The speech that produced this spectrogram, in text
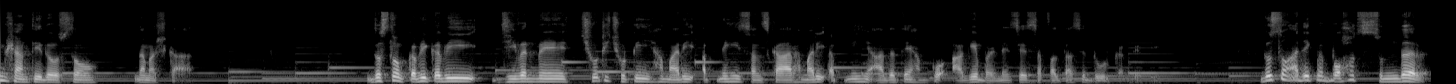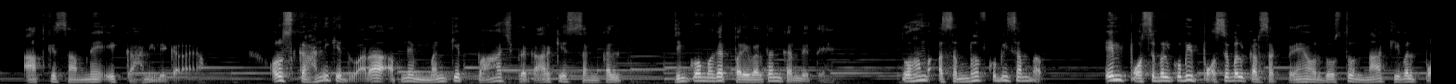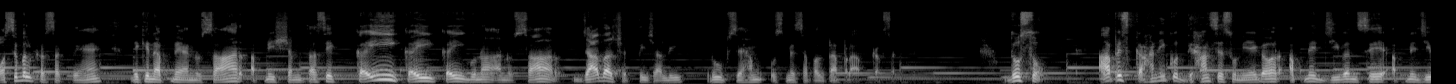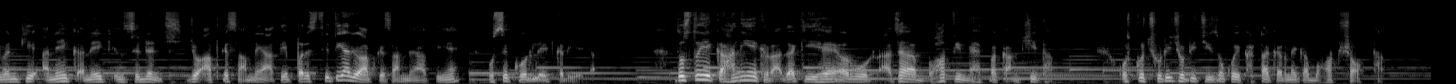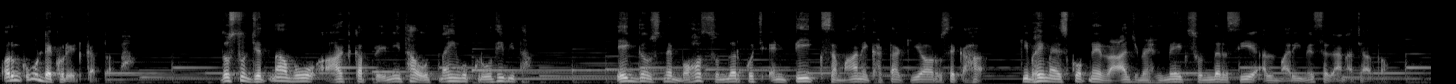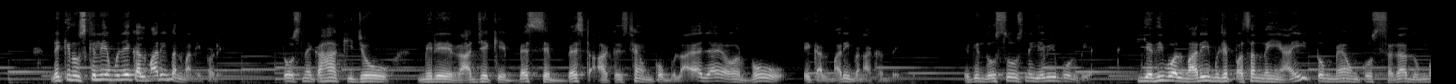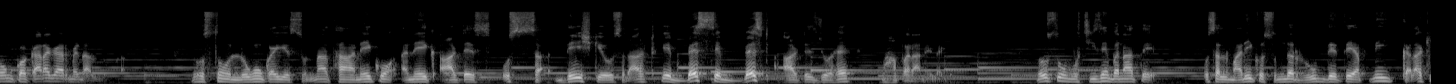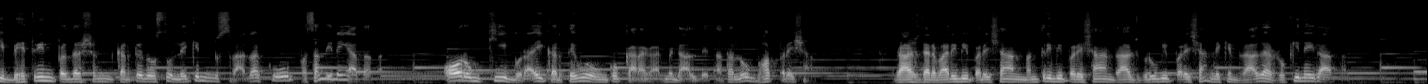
ओम शांति दोस्तों, नमस्कार। दोस्तों कभी कभी जीवन में छोटी छोटी हमारी अपने ही संस्कार, हमारी अपनी ही आदतें हमको आगे बढ़ने से, सफलता से दूर कर देती दोस्तों, आज एक मैं बहुत सुंदर आपके सामने एक कहानी लेकर आया हूँ। और उस कहानी के द्वारा अपने मन के पाँच प्रकार के संकल्प, जिनको हम अगर परिवर्तन कर लेते हैं तो हम असंभव को भी संभव इम्पॉसिबल को भी पॉसिबल कर सकते हैं और दोस्तों, ना केवल पॉसिबल कर सकते हैं, लेकिन अपने अनुसार, अपनी क्षमता से कई कई कई गुना अनुसार, ज़्यादा शक्तिशाली रूप से हम उसमें सफलता प्राप्त कर सकते हैं। दोस्तों, आप इस कहानी को ध्यान से सुनिएगा और अपने जीवन से, अपने जीवन की अनेक अनेक इंसिडेंट्स जो आपके सामने आती है, परिस्थितियाँ जो आपके सामने आती हैं, उससे कोरिलेट करिएगा। दोस्तों, ये कहानी एक राजा की है और वो राजा बहुत ही महत्वाकांक्षी था। उसको छोटी छोटी चीज़ों को इकट्ठा करने का बहुत शौक था और उनको वो डेकोरेट करता था। दोस्तों, जितना वो आर्ट का प्रेमी था, उतना ही वो क्रोधी भी था। एक दिन उसने बहुत सुंदर कुछ एंटीक सामान इकट्ठा किया और उसे कहा कि, भाई, मैं इसको अपने राजमहल में एक सुंदर सी अलमारी में सजाना चाहता हूँ। लेकिन उसके लिए मुझे एक अलमारी बनवानी पड़ी। तो उसने कहा कि, जो मेरे राज्य के बेस्ट से बेस्ट आर्टिस्ट हैं, उनको बुलाया जाए और वो एक अलमारी बना कर देंगे। लेकिन दोस्तों, उसने ये भी बोल दिया यदि वो अलमारी मुझे पसंद नहीं आई तो मैं उनको सजा दूँगा, उनको कारागार में डाल दूँगा। दोस्तों, लोगों का ये सुनना था, अनेकों, अनेक आर्टिस्ट उस देश के, उस राष्ट्र के बेस्ट से बेस्ट आर्टिस्ट जो है, वहाँ पर आने लगे। दोस्तों, वो चीज़ें बनाते, उस अलमारी को सुंदर रूप देते, अपनी कला की बेहतरीन प्रदर्शन करते दोस्तों, लेकिन उस राजा को पसंद ही नहीं आता था। और उनकी बुराई करते हुए उनको कारागार में डाल देता था। लोग बहुत परेशान राज दरबारी भी परेशान, मंत्री भी परेशान, राजगुरु भी परेशान, लेकिन राजा रुक ही नहीं रहा था।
